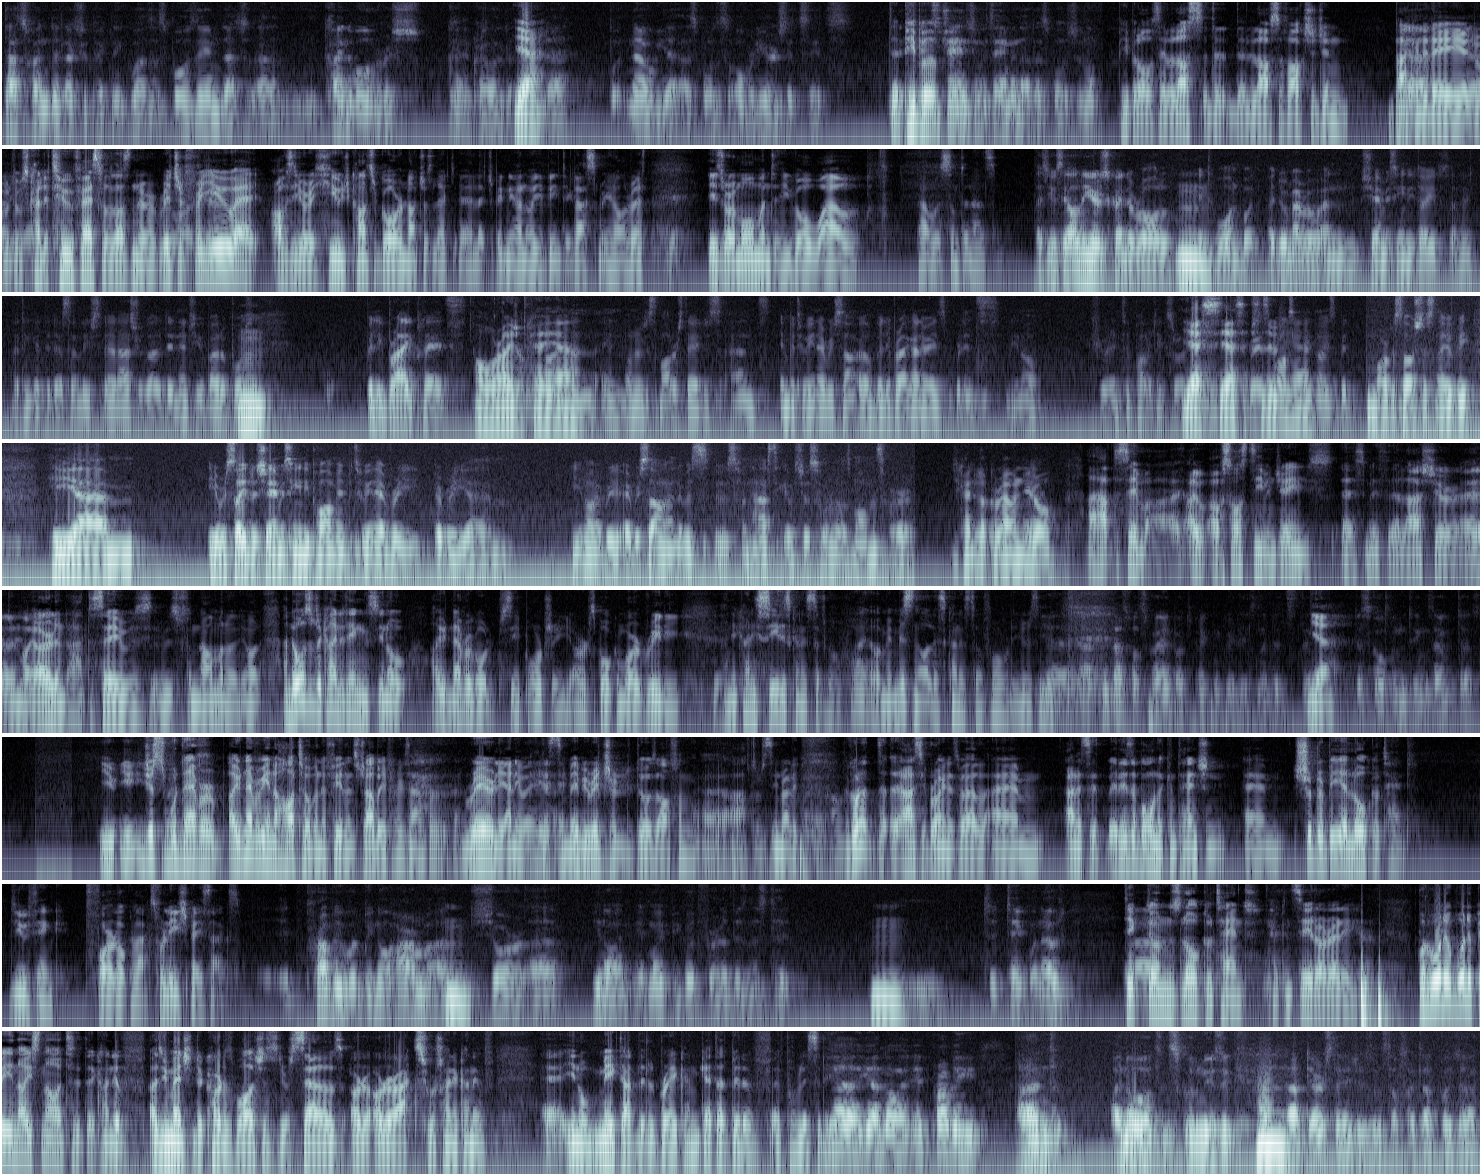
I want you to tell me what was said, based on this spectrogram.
that's when the electric picnic was, I suppose, aimed at uh, kind of olderish kind of crowd. Yeah. And, uh, but now, yeah, I suppose over the years it's it's The it's, people it's changed who it's aiming at. I suppose you know. people always say the loss the, the loss of Oxegen back in the day. yeah, there was yeah. kind of two festivals, wasn't there? Richard, was, for yeah. you, uh, obviously you're a huge concert goer, not just Elect- uh, Electric Picnic. I know you've been to Glastonbury and all the rest. Is there a moment that you go, "Wow, that was something else"? as you say, all the years kind of roll Mm. into one. But I do remember when Seamus Heaney died, and I, I think I did this on Laois today last year as well. I did an interview about it. But Mm. Billy Bragg played Oh right, okay, on, yeah. on- in one of the smaller stages, and in between every song, I love Billy Bragg anyway. He's brilliant, you know. If you're into politics, or Yes, anything, yes, absolutely, yeah. Even though he's a bit more of a socialist than I would be, he um, he recited a Seamus Heaney poem in between every every um, you know every every song, and it was it was fantastic. It was just one of those moments where you kind of look around and you Yeah. go. I have to say, I, I- I saw Stephen James uh, Smith uh, last year uh, Yeah, in my yeah. Ireland. I have to say, it was it was phenomenal. You know, and those are the kind of things you know. I would never go to see poetry or spoken word really, and you kind of see this kind of stuff. You go, why am I missing all this kind of stuff over the years? Yeah, I think that's what's great about the picnic, really, isn't it? It's the, Yeah. the scoping things out that. You, you just would never. I'd never be in a hot tub in a field in Strawberry, for example. Rarely, anyway. This, maybe Richard does often uh, after the steam rally. I'm going to ask you, Brian, as well. Um, and it's a, it is a bone of contention. Um, should there be a local tent? Do you think for local acts, for Laois-based acts? It probably would be no harm. I'm Hmm. sure, uh, you know, it might be good for a business to Hmm. to take one out. Dick Dunn's local tent. I can see it already. But would it would it be a nice nod to the kind of, as you mentioned, the Curtis Walshes, yourselves, or other acts who are trying to kind of, uh, you know, make that little break and get that bit of, of publicity? Yeah, yeah, no, it, it probably, and I know it's, it's School of Music Hmm. at, at their stages and stuff like that, but uh,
